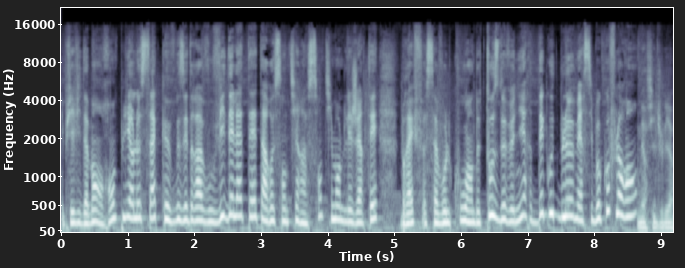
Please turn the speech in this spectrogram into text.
Et puis évidemment, remplir le sac vous aidera à vous vider la tête, à ressentir un sentiment de légèreté. Bref, ça vaut le coup hein, de tous devenir des gouttes bleues. Merci beaucoup Florent. Merci Julia.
